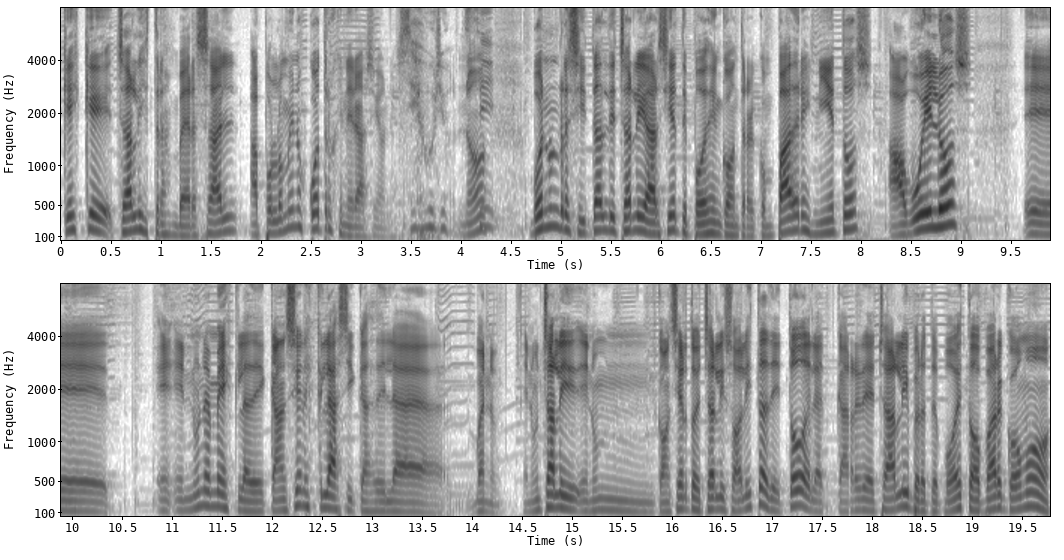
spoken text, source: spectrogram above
que es que Charlie es transversal a por lo menos cuatro generaciones. Seguro. ¿no? sí. Vos en un recital de Charlie García te podés encontrar con padres, nietos, abuelos, eh, en, en una mezcla de canciones clásicas de la... Bueno, en un Charlie, en un concierto de Charlie solista de toda la carrera de Charlie, pero te podés topar como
